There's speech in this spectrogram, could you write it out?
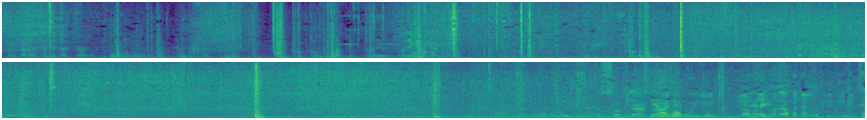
ਹੁਣ ਕਰੋ ਜੀ ਥੱਲੇ ਕਰਕੇ ਆ ਜਾਓ ਉਹ ਦੇਖ ਨਹੀਂ ਆ ਗਈ ਦੱਸੋ ਵੀ ਨਾ ਨਹੀਂ ਇੱਕ ਵਾਰ ਆਪਾਂ ਚੱਲ ਵੜੀਏ ਨੀਚੇ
